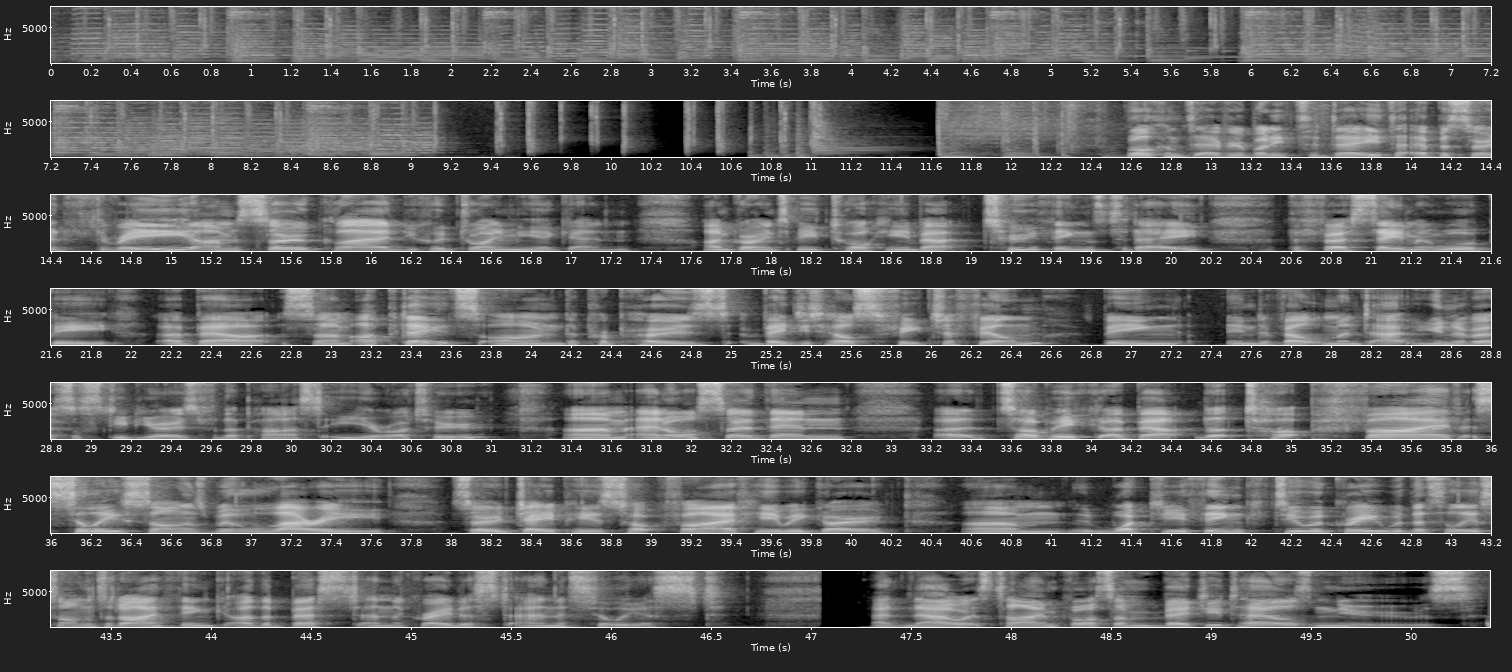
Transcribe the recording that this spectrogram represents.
Welcome to everybody today to episode 3. I'm so glad you could join me again. I'm going to be talking about two things today. The first segment will be about some updates on the proposed VeggieTales feature film being in development at Universal Studios for the past year or two. Um, and also then a topic about the top five silly songs with Larry. So JP's top five, here we go. Um, what do you think? Do you agree with the silly songs that I think are the best and the greatest and the silliest? And now it's time for some VeggieTales news.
